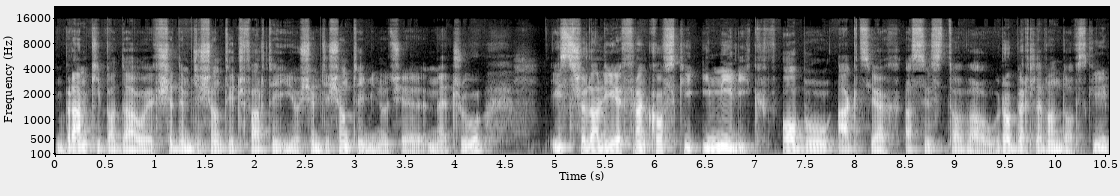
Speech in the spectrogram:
Bramki padały w 74 i 80 minucie meczu i strzelali je Frankowski i Milik. W obu akcjach asystował Robert Lewandowski.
